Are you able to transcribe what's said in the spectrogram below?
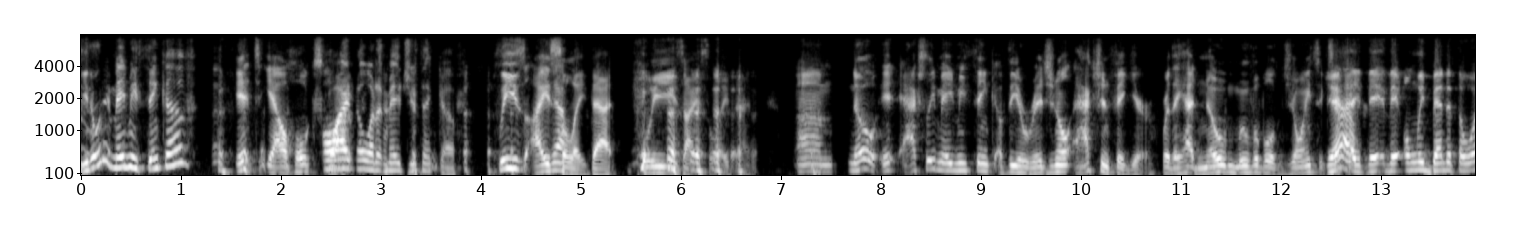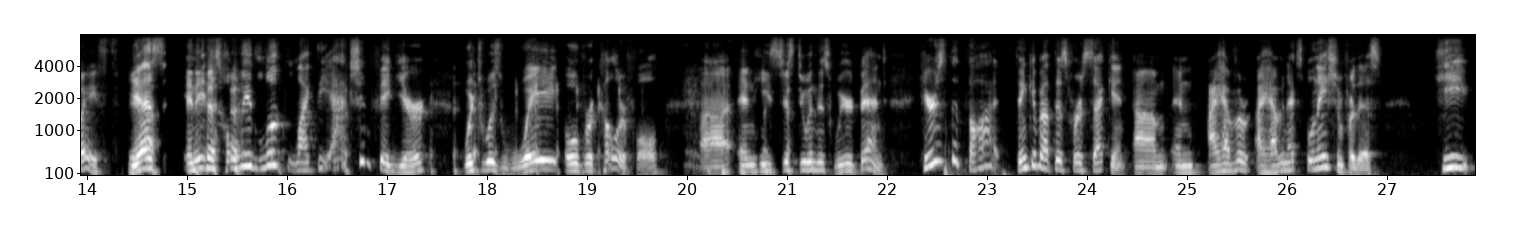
you know what it made me think of? It yeah, a Hulk squat. Oh, squat. I know what it made you think of. Please isolate that. Please isolate that. Um, no, it actually made me think of the original action figure where they had no movable joints except yeah, for- they, they only bend at the waist. Yeah. Yes, and it totally looked like the action figure, which was way over colorful. Uh, and he's just doing this weird bend. Here's the thought. Think about this for a second. Um, and I have a I have an explanation for this. He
